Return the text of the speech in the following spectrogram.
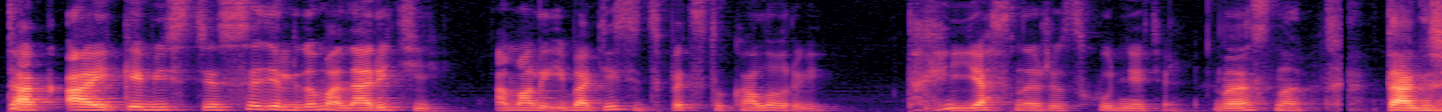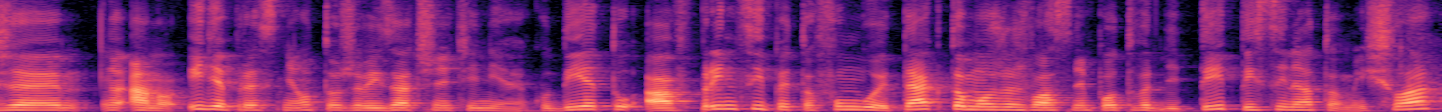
tak aj keby ste sedeli doma na riti a mali iba 1500 kalórií, tak je jasné, že schudnete. No jasné. Takže áno, ide presne o to, že vy začnete nejakú dietu a v princípe to funguje tak, to môžeš vlastne potvrdiť ty, ty si na to myšla,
